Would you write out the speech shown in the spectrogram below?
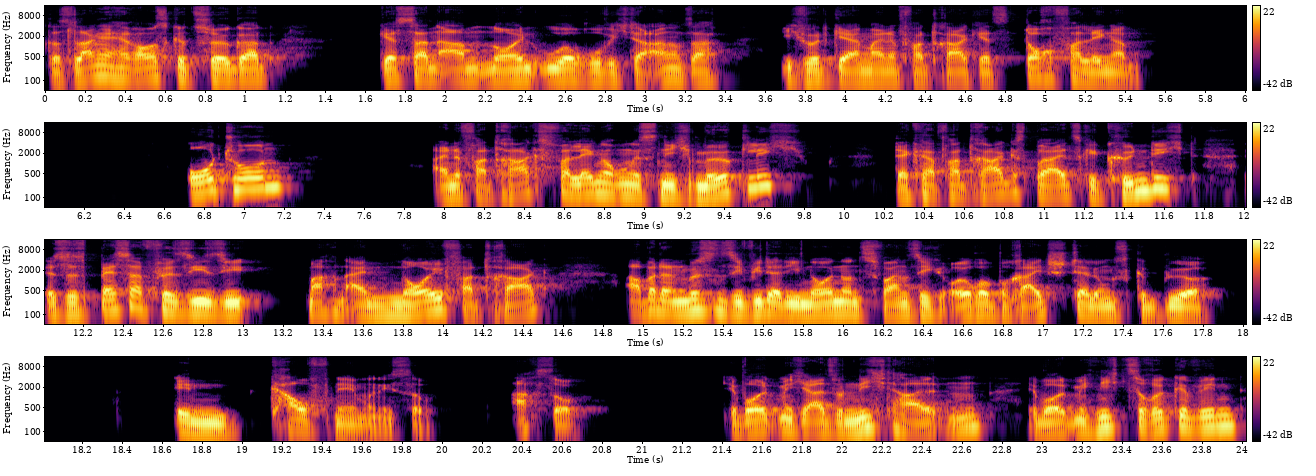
Das lange herausgezögert. Gestern Abend 9 Uhr rufe ich da an und sage, ich würde gerne meinen Vertrag jetzt doch verlängern. O-Ton, eine Vertragsverlängerung ist nicht möglich. Der Vertrag ist bereits gekündigt. Es ist besser für Sie, Sie machen einen Neuvertrag, aber dann müssen Sie wieder die 29 Euro Bereitstellungsgebühr in Kauf nehmen. Und ich so, ach so, Ihr wollt mich also nicht halten, ihr wollt mich nicht zurückgewinnen,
